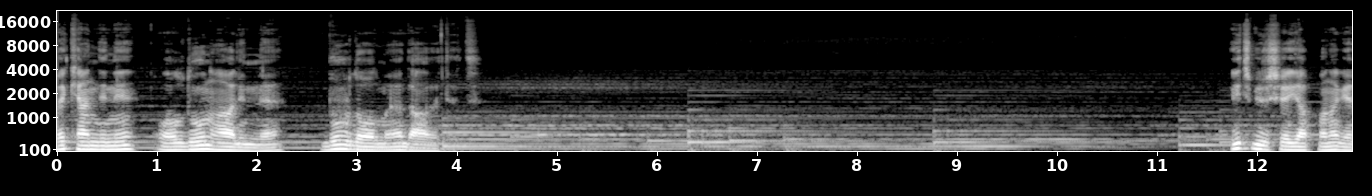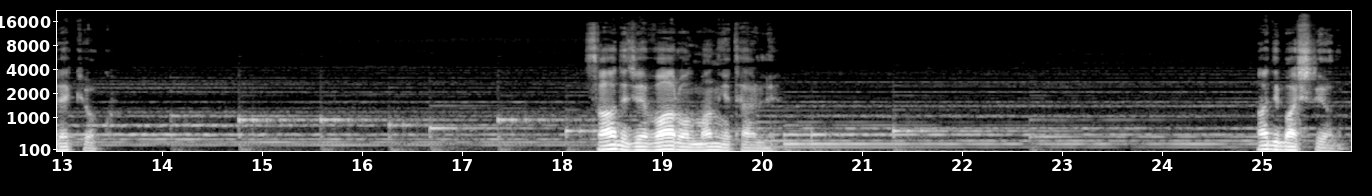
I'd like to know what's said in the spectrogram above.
Ve kendini olduğun halinle burada olmaya davet et. Hiçbir şey yapmana gerek yok. Sadece var olman yeterli. Hadi başlayalım.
